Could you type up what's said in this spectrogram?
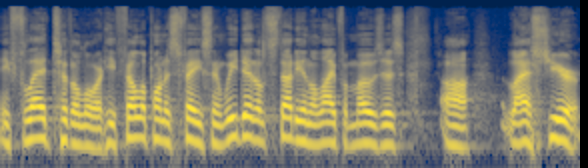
He fled to the Lord. He fell upon his face. And we did a study in the life of Moses uh, last year.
